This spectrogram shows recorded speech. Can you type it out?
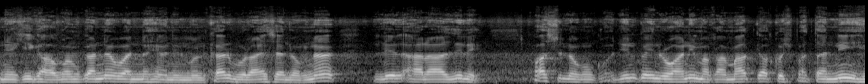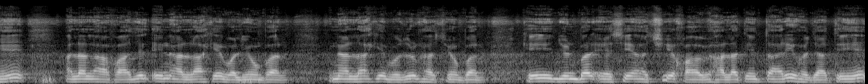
نیکی کا حکم کرنا و نہیں انل منکر برائی سے روکنا لل اراضل پس لوگوں کو، جن کو ان روحانی مقامات کا کچھ پتہ نہیں ہے، اللہ فاضل ان اللہ کے ولیوں پر، ان اللہ کے بزرگ ہستیوں پر کہ جن پر ایسی اچھی خواب حالتیں طاری ہو جاتی ہیں،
